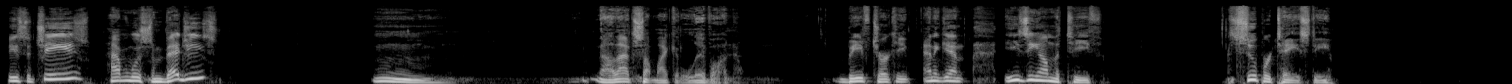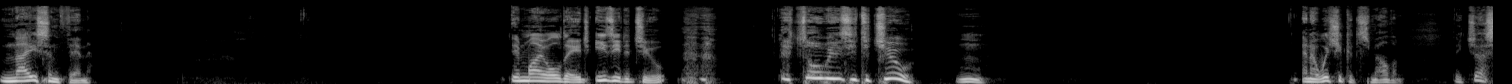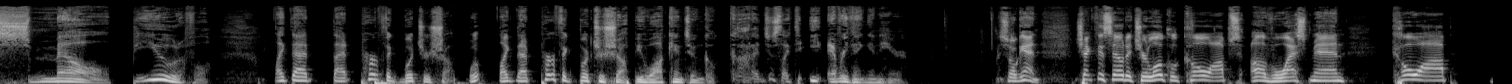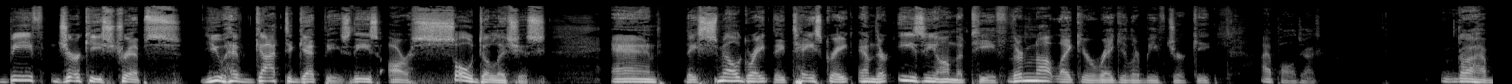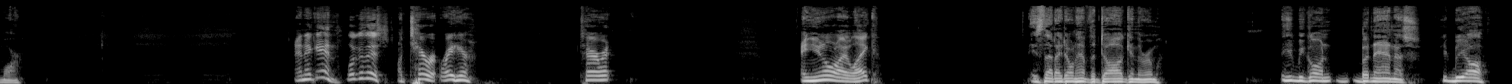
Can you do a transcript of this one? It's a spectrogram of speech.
Piece of cheese, have them with some veggies. Mmm. Now that's something I could live on beef turkey. And again, easy on the teeth, super tasty, nice and thin. In my old age, easy to chew. it's so easy to chew. Mm. And I wish you could smell them. They just smell beautiful. Like that that perfect butcher shop, like that perfect butcher shop you walk into and go, God, I'd just like to eat everything in here. So again, check this out at your local co-ops of Westman. Co-op beef jerky strips. You have got to get these. These are so delicious and they smell great. They taste great and they're easy on the teeth. They're not like your regular beef jerky. I apologize. To have more. And again, look at this. A tear it right here. Tear it. And you know what I like? Is that I don't have the dog in the room. He'd be going bananas. He'd be all.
